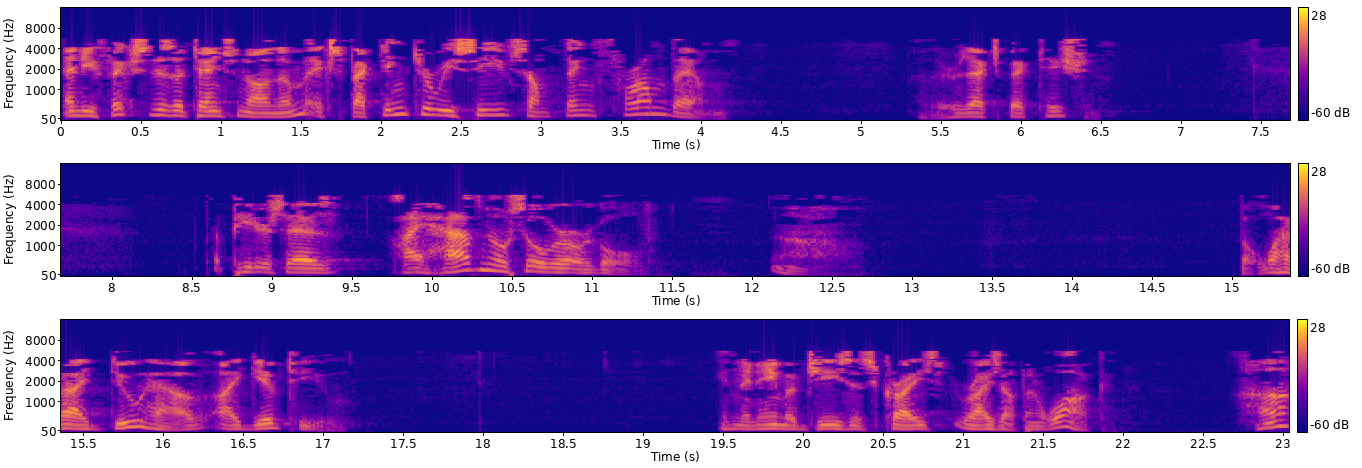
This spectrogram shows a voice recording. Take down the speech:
And he fixed his attention on them, expecting to receive something from them. There's expectation. But Peter says, I have no silver or gold. Oh. But what I do have, I give to you. In the name of Jesus Christ, rise up and walk. Huh?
